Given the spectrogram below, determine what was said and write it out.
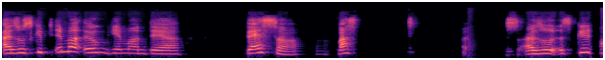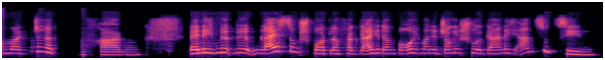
Also es gibt immer irgendjemand, der besser, was ist. Also es gilt auch mal fragen. Wenn ich mit, mit einem Leistungssportler vergleiche, dann brauche ich meine Joggingschuhe gar nicht anzuziehen.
